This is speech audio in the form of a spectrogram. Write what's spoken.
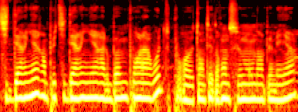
Petite dernière, un petit dernier album pour la route pour euh, tenter de rendre ce monde un peu meilleur.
